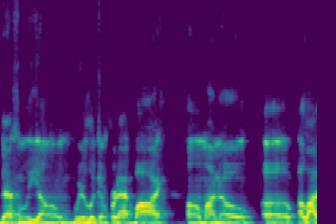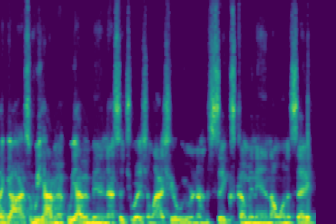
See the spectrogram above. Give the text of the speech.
definitely um, we're looking for that buy. um, I know uh, a lot of guys. We haven't we haven't been in that situation. Last year we were number six coming in. I want to say,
